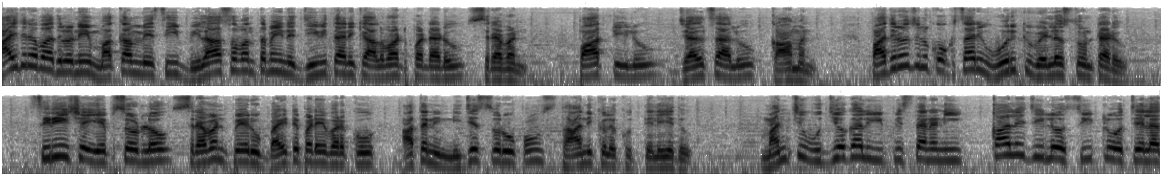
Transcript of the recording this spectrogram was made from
హైదరాబాద్లోనే మకం వేసి విలాసవంతమైన జీవితానికి అలవాటు పడ్డాడు శ్రవణ్. పార్టీలు జల్సాలు కామన్. పది రోజులకు ఒకసారి ఊరికి వెళ్ళొస్తుంటాడు శిరీష ఎపిసోడ్లో శ్రవణ్ పేరు బయటపడే వరకు అతని నిజస్వరూపం స్థానికులకు తెలియదు. మంచి ఉద్యోగాలు ఇప్పిస్తానని కాలేజీలో సీట్లు వచ్చేలా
